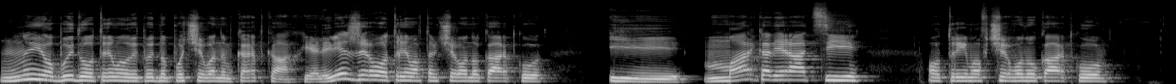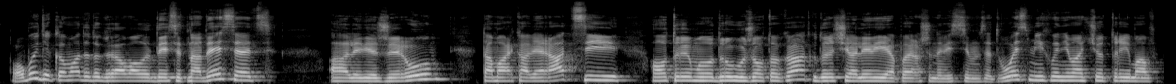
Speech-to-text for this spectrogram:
Ну і обидва отримали відповідно по червоним картках. І Олівє Жиро отримав там червону картку. І Марка Віраці отримав червону картку. Обидві команди догравали 10 на 10. А Олівє Жиру та Марка Вераці отримали другу жовту картку. До речі, Олів'є першу на 88-й хвилині матчу отримав.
